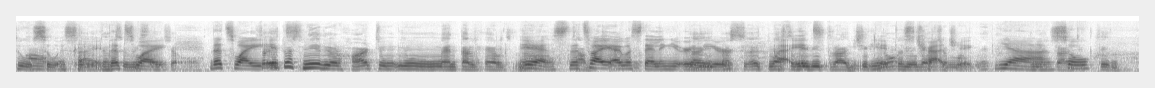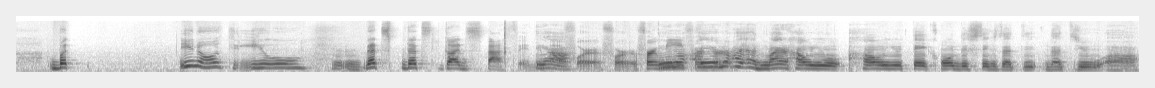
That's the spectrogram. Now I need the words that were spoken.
to Ah, okay. suicide. That's That's why. suicide siya, oh. That's why So it was near your heart, yung, yung mental health na Yes, that's why I was subject. telling you Yeah, earlier. it was, it was uh, really tragic, yeah, no? It was You tragic. eh? Yeah. Really So, tragic thing. but you know, you that's that's God's path, eh, di ba? Yeah. For for for You me, know, for I, you her. know, I admire how you how you take all these things that you, that you uh,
